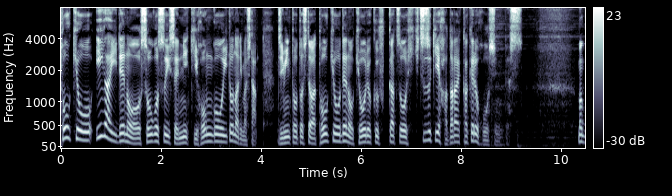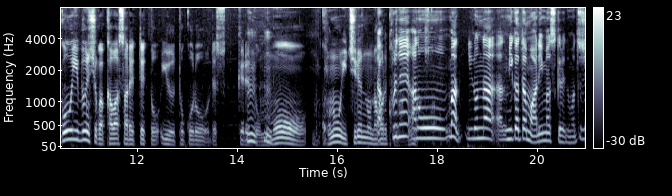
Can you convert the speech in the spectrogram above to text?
東京以外での相互推薦に基本合意となりました。自民党としては東京での協力復活を引き続き働きかける方針です。まあ、合意文書が交わされてというところですけれども、うんうん、この一連の流れこれね、あのー、まあ、いろんな見方もありますけれども、私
